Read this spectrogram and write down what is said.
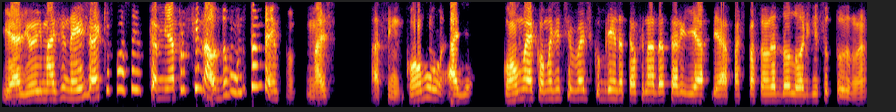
E ali eu imaginei já que fosse caminhar para o final do mundo também. Pô. Mas, assim, como, a, como é como a gente vai descobrindo até o final da série e a, e a participação da Dolores nisso tudo, né?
